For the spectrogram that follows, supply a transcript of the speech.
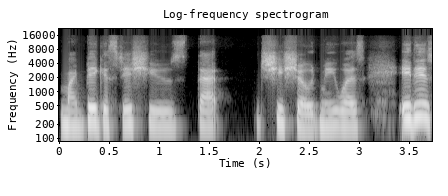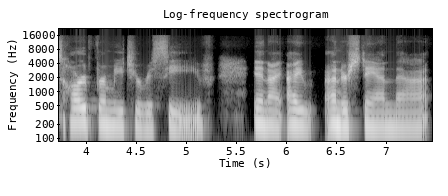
my biggest issues that she showed me was it is hard for me to receive and i, I understand that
